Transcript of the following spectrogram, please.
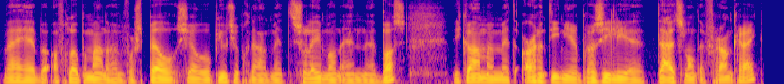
Wij hebben afgelopen maandag een voorspelshow op YouTube gedaan met Soleiman en eh, Bas. Die kwamen met Argentinië, Brazilië, Duitsland en Frankrijk.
